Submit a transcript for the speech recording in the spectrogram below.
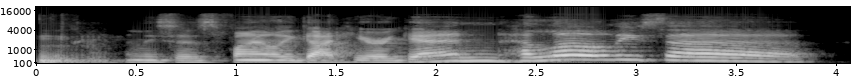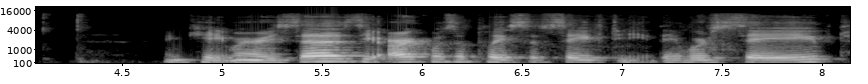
Hmm. And Lisa says, finally got here again. Hello, Lisa. And Kate Mary says, the ark was a place of safety. They were saved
